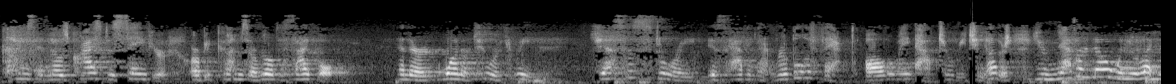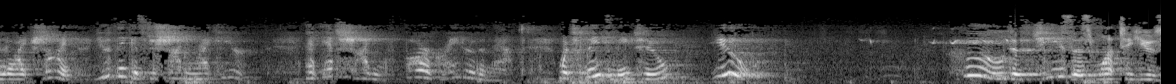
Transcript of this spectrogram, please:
comes and knows Christ as Savior or becomes a real disciple, and there are one or two or three, Jess's story is having that ripple effect all the way out to reaching others. You never know when you let your light shine. You think it's just shining right here. And it's shining far greater than that. Which leads me to you. Who does Jesus want to use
